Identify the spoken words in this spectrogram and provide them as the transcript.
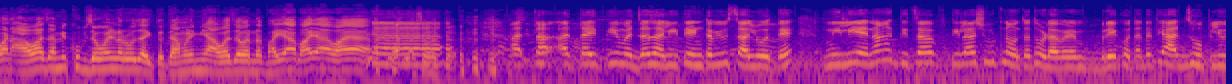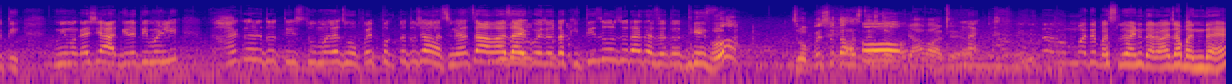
पण आवाज आम्ही खूप जवळनं रोज ऐकतो त्यामुळे मी आवाजावरनं भाया भाया भाया. असं होतं. आता आता इतकी मज्जा झाली इथे इंटरव्ह्यूज चालू होते. मिली आहे ना तिचं तिला शूट नव्हतं थोडा वेळ ब्रेक होता तर ती आज झोपली होती. मी मग अशी आत गेले ती म्हणली काय करत होतीस तू? मला झोपेत फक्त तुझ्या हसण्याचा आवाज ऐकू येत होता. किती जोर जोरात हसत होतीस. हो? झोपेत सुद्धा हसतेस हो. तू क्या बात आहे. नाही. मी सुद्धा रूममध्ये बसलो आणि दरवाजा बंद आहे.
